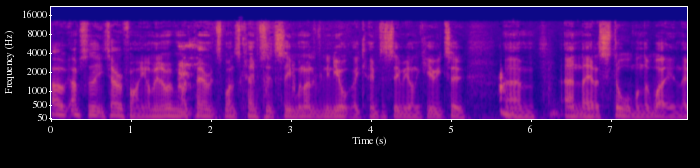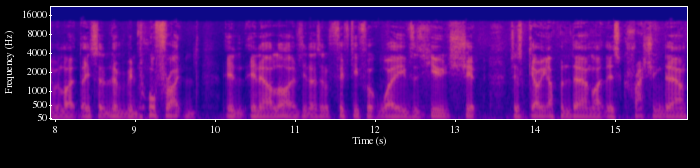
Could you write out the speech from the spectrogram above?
Oh, absolutely terrifying. I mean, I remember my parents once came to see me when I lived in New York. They came to see me on a QE2, um, and they had a storm on the way, and they were like, they said, "Never been more frightened in in our lives." You know, sort of 50 foot waves, this huge ship just going up and down like this, crashing down.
